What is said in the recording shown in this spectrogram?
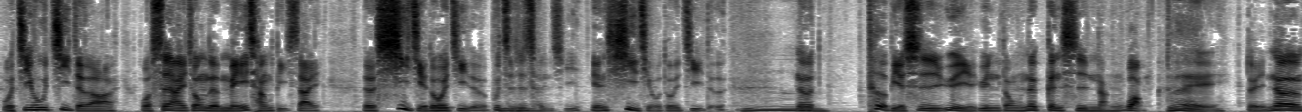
我几乎记得啊，我生涯中的每一场比赛的细节都会记得，不只是成绩，嗯、连细节我都会记得。嗯，那特别是越野运动，那更是难忘。对。对，那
